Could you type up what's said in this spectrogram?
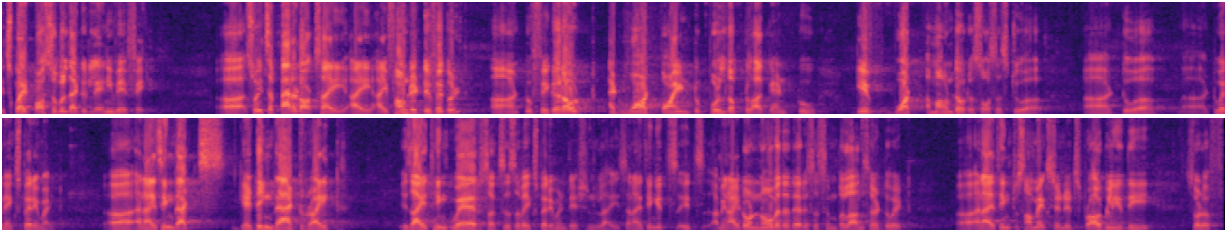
it's quite possible that it will anyway fail. Uh, so it's a paradox. I, I, I found it difficult uh, to figure out at what point to pull the plug and to give what amount of resources to, a, uh, to, a, uh, to an experiment. Uh, and I think that's getting that right is, I think, where success of experimentation lies. And I think it's, it's I mean, I don't know whether there is a simple answer to it. Uh, and I think to some extent it's probably the sort of,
